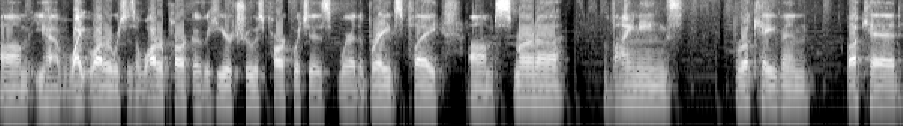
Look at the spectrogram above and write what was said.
Um, you have Whitewater, which is a water park over here, Truist Park, which is where the Braves play, um, Smyrna, Vinings, Brookhaven, Buckhead,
